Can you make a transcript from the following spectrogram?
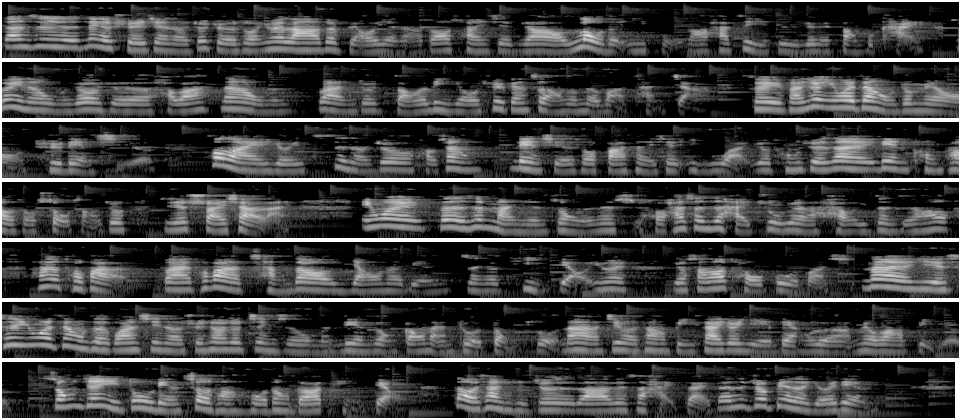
但是那个学姐呢，就觉得说，因为拉拉队表演啊，都要穿一些比较露的衣服，然后她自己是有点放不开，所以呢，我们就觉得好吧，那我们不然就找个理由去跟社长说没有办法参加。所以反正就因为这样，我就没有去练习了。后来有一次呢，就好像练习的时候发生了一些意外，有同学在练空炮的时候受伤，就直接摔下来。因为真的是蛮严重的，那时候他甚至还住院了好一阵子，然后他的头发本来头发长到腰那边，整个剃掉，因为有伤到头部的关系。那也是因为这样子的关系呢，学校就禁止我们练这种高难度的动作，那基本上比赛就也凉了啊，没有办法比了。中间一度连社团活动都要停掉，到了下学期就是啦啦队是还在，但是就变得有一点。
